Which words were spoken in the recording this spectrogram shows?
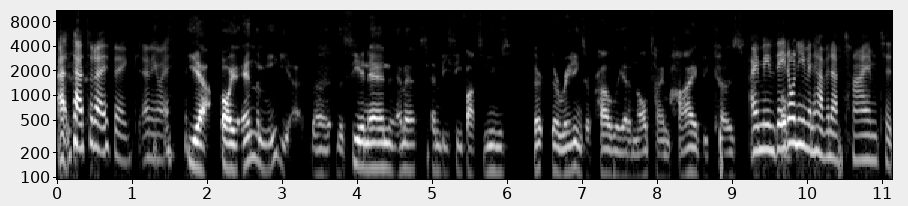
Uh, that's what I think. Anyway. yeah, oh, yeah, and the media, the the CNN, MSNBC, Fox News, their their ratings are probably at an all time high because I mean, they don't even have enough time to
